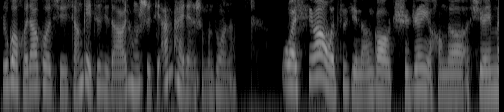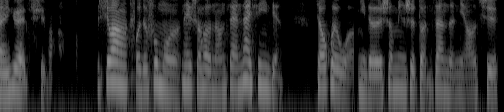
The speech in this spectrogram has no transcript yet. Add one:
如果回到过去，想给自己的儿童时期安排点什么做呢？我希望我自己能够持之以恒的学一门乐器吧。希望我的父母那时候能再耐心一点，教会我，你的生命是短暂的，你要去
